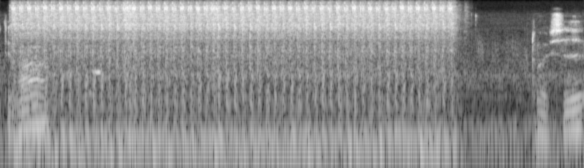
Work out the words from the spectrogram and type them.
toi. Toi aussi.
